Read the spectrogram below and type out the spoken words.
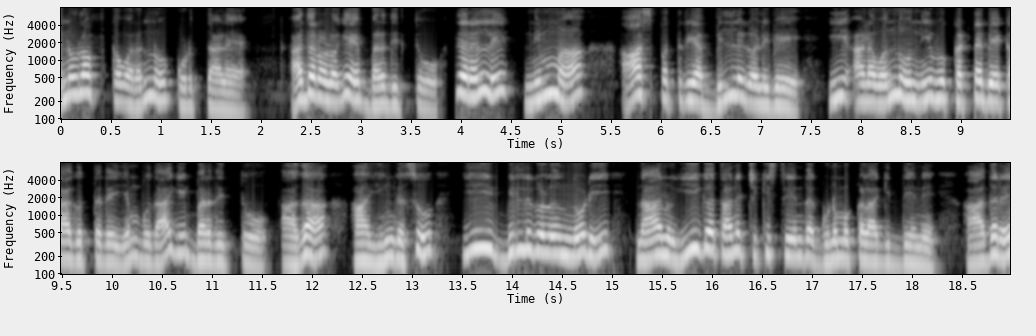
ಎನೋಲಾಫ್ ಕವರನ್ನು ಕೊಡುತ್ತಾಳೆ. ಅದರೊಳಗೆ ಬರೆದಿತ್ತು, ಇದರಲ್ಲಿ ನಿಮ್ಮ ಆಸ್ಪತ್ರೆಯ ಬಿಲ್ಲುಗಳಿವೆ ಈ ಹಣವನ್ನು ನೀವು ಕಟ್ಟಬೇಕಾಗುತ್ತದೆ ಎಂಬುದಾಗಿ ಬರೆದಿತ್ತು. ಆಗ ಆ ಹೆಂಗಸು, ಈ ಬಿಲ್ಲುಗಳನ್ನು ನೋಡಿ ನಾನು ಈಗ ತಾನೇ ಚಿಕಿತ್ಸೆಯಿಂದ ಗುಣಮುಖಳಾಗಿದ್ದೇನೆ. ಆದರೆ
